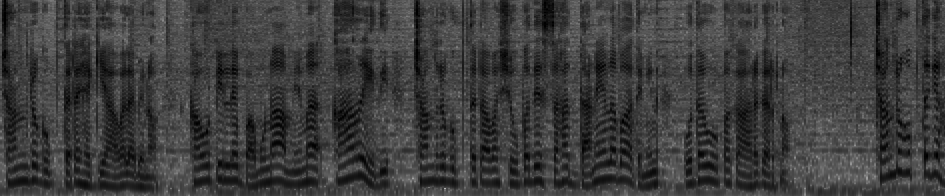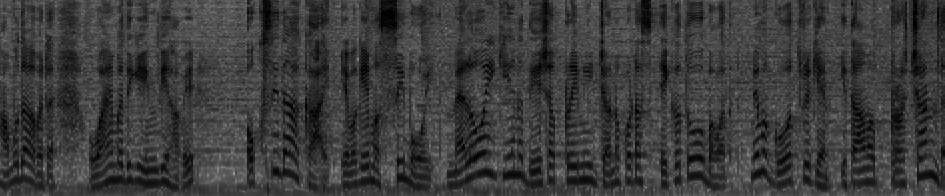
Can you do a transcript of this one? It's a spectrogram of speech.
චන්ද්‍රගුප්තට හැකියාව ලැබෙනවා. කවුටිල්ල බමුණා මෙම කාරයේදී චන්ද්‍රගුප්තට අවශ්‍ය උපදෙස් සහ ධනය ලබාතමින් උදව් උපකාර කරනවා. චන්ද්‍රගුප්තගේ හමුදාවට වයමදිග ඉන්දියාවේ ඔක්සිදාකායි එවගේම සිබෝයි මැලෝයි කියන දේශප්‍රේමී ජනකොටස් එකතු බවත් මෙම ගෝත්‍රිකයන් ඉතාම ප්‍රචන්්ඩ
